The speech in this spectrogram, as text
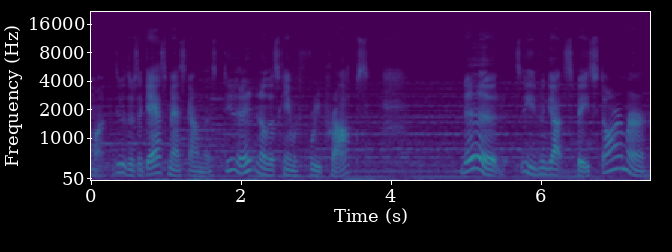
Oh my, dude, there's a gas mask on this. Dude, I didn't know this came with free props. Dude, it's even got spaced armor.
